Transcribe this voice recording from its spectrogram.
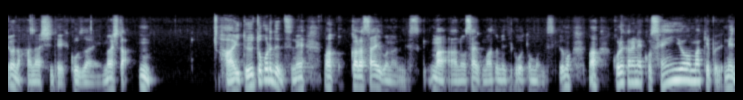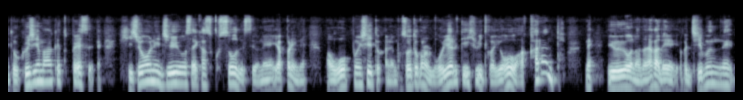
うような話でございました。うんはい。というところでですね、まあ、ここから最後なんです、まあ、あの、最後まとめていこうと思うんですけども、まあ、これからね、こう専用マーケットでね、独自マーケットプレイスでね、非常に重要性加速しそうですよね。やっぱりね、まあ、オープンシーとかね、そういうところのロイヤリティフィーとかようわからんと、ね、いうような中で、やっぱ自分ね、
